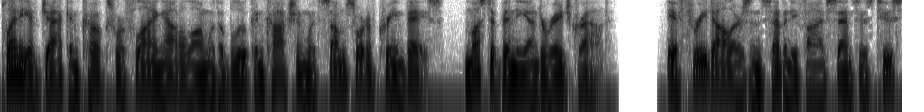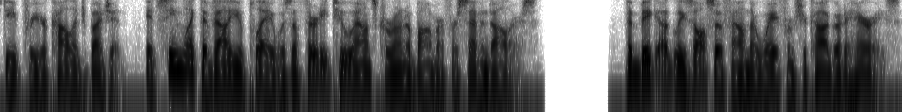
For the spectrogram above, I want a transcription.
Plenty of Jack and Cokes were flying out along with a blue concoction with some sort of cream base, must have been the underage crowd. If $3.75 is too steep for your college budget, it seemed like the value play was a 32 ounce Corona bomber for $7. The Big Uglies also found their way from Chicago to Harry's.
